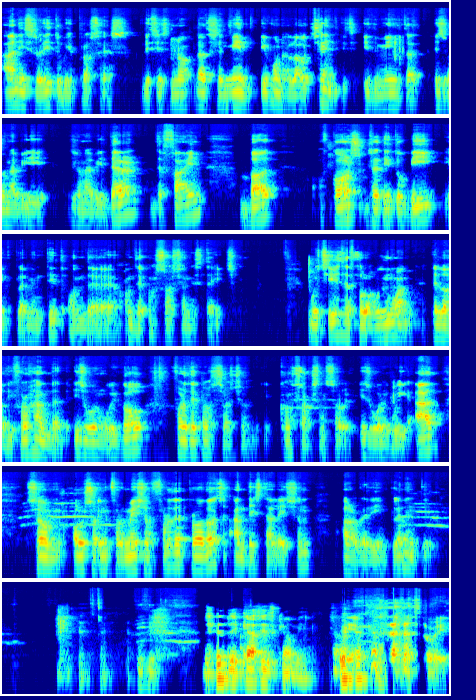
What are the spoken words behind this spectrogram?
and it's ready to be processed. This is not that doesn't mean it won't allow changes. It means that it's gonna be it's gonna be there, defined, but of course ready to be implemented on the on the construction stage which is the following one, LOD 400, is when we go for the construction, construction, sorry, is when we add some also information for the products and the installation already implemented. the cat is coming. yeah, sorry.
